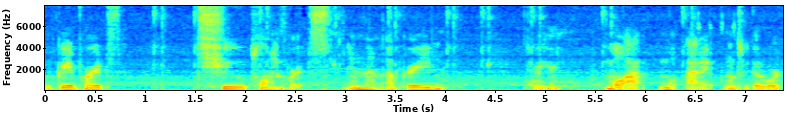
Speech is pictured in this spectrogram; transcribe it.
upgrade parts, two plumbing parts, and then upgrade right here. We'll add we'll add it once we go to work.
